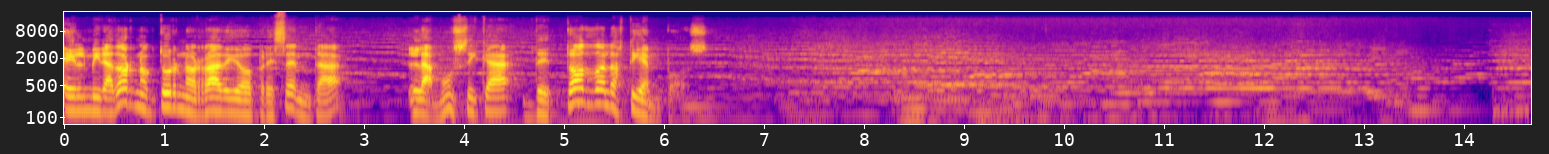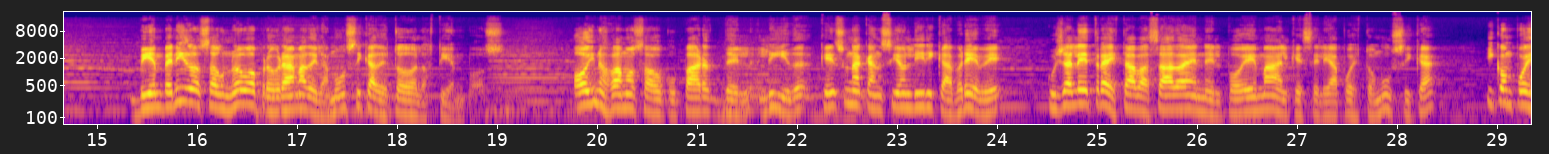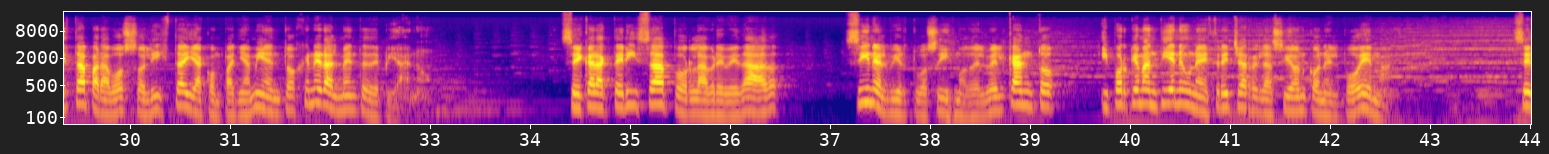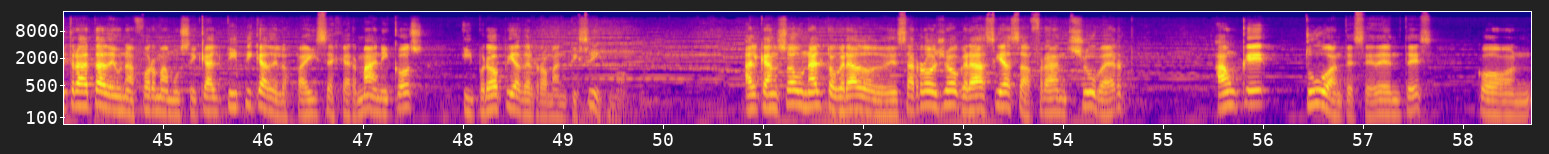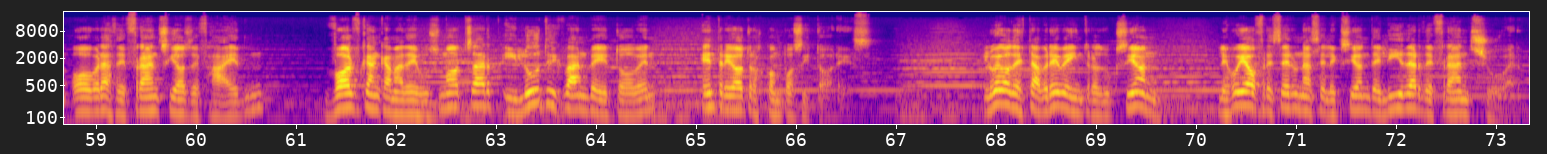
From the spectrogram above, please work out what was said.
El Mirador Nocturno Radio presenta la música de todos los tiempos. Bienvenidos a un nuevo programa de la música de todos los tiempos. Hoy nos vamos a ocupar del Lead, que es una canción lírica breve cuya letra está basada en el poema al que se le ha puesto música y compuesta para voz solista y acompañamiento, generalmente de piano. Se caracteriza por la brevedad, sin el virtuosismo del bel canto y porque mantiene una estrecha relación con el poema. Se trata de una forma musical típica de los países germánicos y propia del romanticismo. Alcanzó un alto grado de desarrollo gracias a Franz Schubert, aunque tuvo antecedentes con obras de Franz Joseph Haydn, Wolfgang Amadeus Mozart y Ludwig van Beethoven, entre otros compositores. Luego de esta breve introducción, les voy a ofrecer una selección de líder de Franz Schubert.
